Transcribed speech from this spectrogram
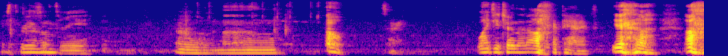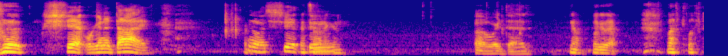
There's three of So them. three. Oh no. Oh, Sorry. why'd you turn that off? I panicked. Yeah. Oh shit, we're gonna die. Oh shit, It's dude. on again. Oh, we're dead. No, look at that. Left, left.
